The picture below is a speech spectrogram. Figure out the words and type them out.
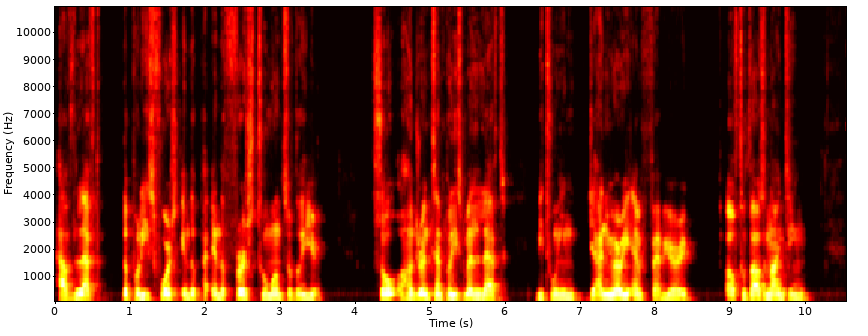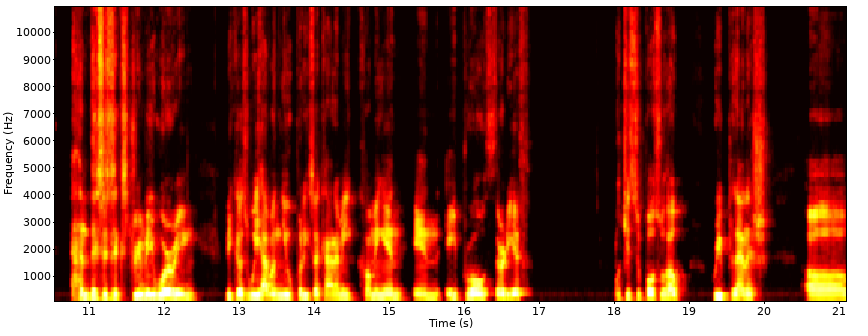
have left the police force in the in the first two months of the year. So 110 policemen left between January and February of 2019, and this is extremely worrying because we have a new police academy coming in in April 30th, which is supposed to help replenish uh,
